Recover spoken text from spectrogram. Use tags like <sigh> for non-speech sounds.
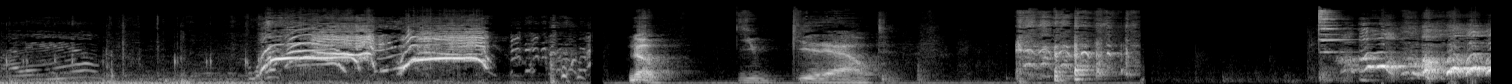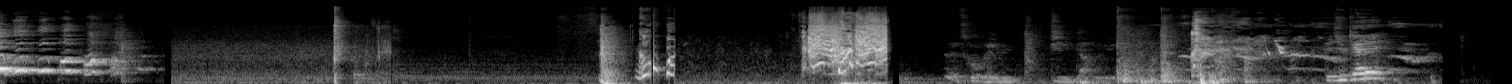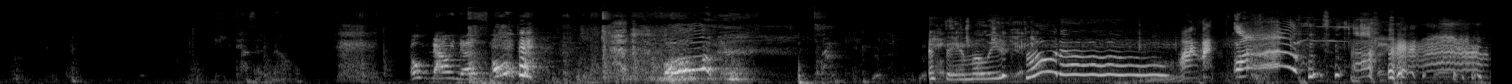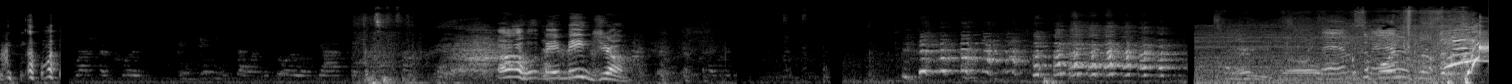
มาแล้ว No. Did you get it? He doesn't know. Oh, now he does. Oh! <laughs> oh! A Family photo. <laughs> Oh, it made <laughs> me jump. Trying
